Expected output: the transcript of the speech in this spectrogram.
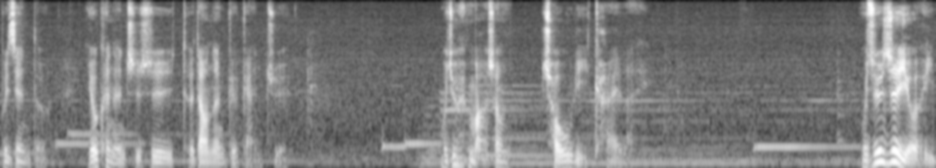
不见得，有可能只是得到那个感觉，我就会马上抽离开来。我觉得这有一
